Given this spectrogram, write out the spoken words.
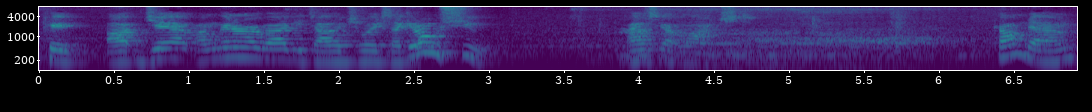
Okay, uh, Jay, I'm gonna revive you, Tyler. Just wait a second. Oh shoot! I almost got launched. Calm down.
